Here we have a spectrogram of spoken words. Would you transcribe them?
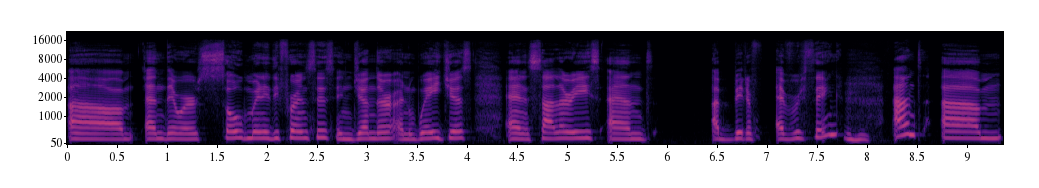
Um, and there were so many differences in gender and wages and salaries and a bit of everything. And um,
